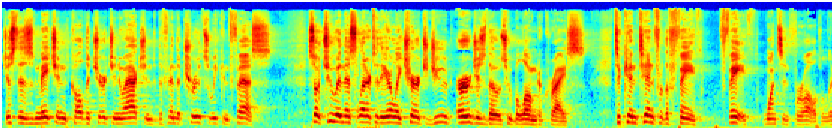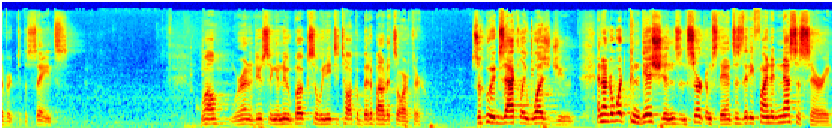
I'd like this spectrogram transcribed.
Just as Machen called the church into action to defend the truths we confess, so too in this letter to the early church, Jude urges those who belong to Christ to contend for the faith, faith once and for all delivered to the saints. Well, we're introducing a new book, so we need to talk a bit about its author. So, who exactly was Jude? And under what conditions and circumstances did he find it necessary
